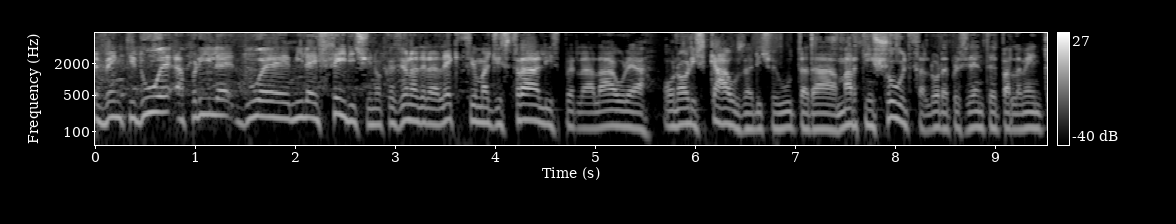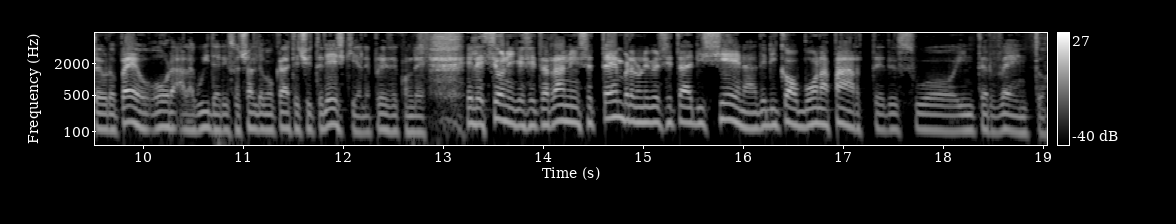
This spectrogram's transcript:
Il 22 aprile 2016 in occasione della Lectio Magistralis per la laurea honoris causa ricevuta da Martin Schulz, allora Presidente del Parlamento europeo, ora alla guida dei socialdemocratici tedeschi alle prese con le elezioni che si terranno in settembre. L'Università di Siena dedicò buona parte del suo intervento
